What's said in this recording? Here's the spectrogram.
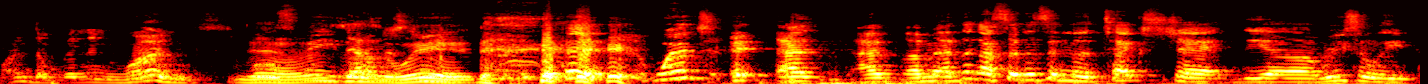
run the and runs full Yeah, speed down the sounds street. Which I, I I mean I think I said this in the text chat the uh, recently.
